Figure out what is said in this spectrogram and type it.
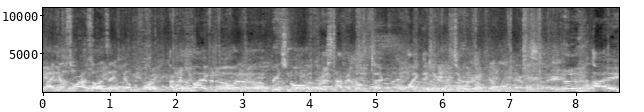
I could have sworn I saw that same field before. I went 5 and 0 at a regional the first time I built the deck like a year or two ago. Uh, I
